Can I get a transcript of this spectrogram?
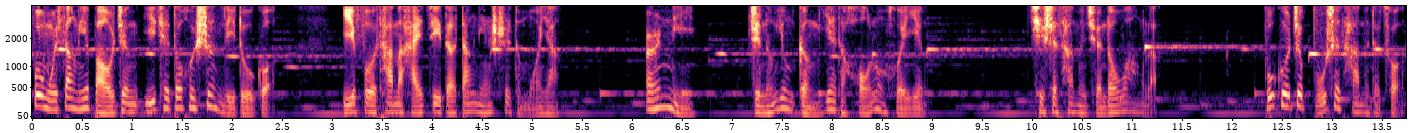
父母向你保证一切都会顺利度过，一副他们还记得当年事的模样，而你。只能用哽咽的喉咙回应。其实他们全都忘了，不过这不是他们的错，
